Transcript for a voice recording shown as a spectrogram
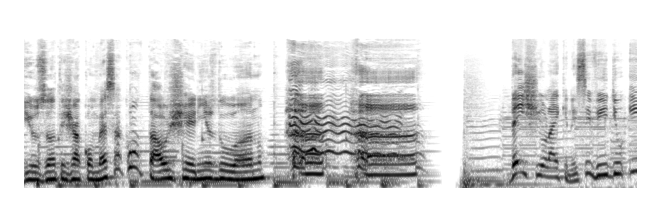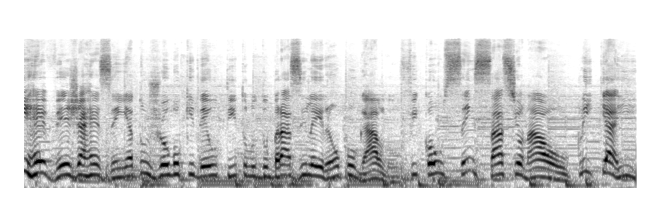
E os antes já começa a contar os cheirinhos do ano. Deixe o like nesse vídeo e reveja a resenha do jogo que deu o título do Brasileirão pro Galo. Ficou sensacional. Clique aí.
